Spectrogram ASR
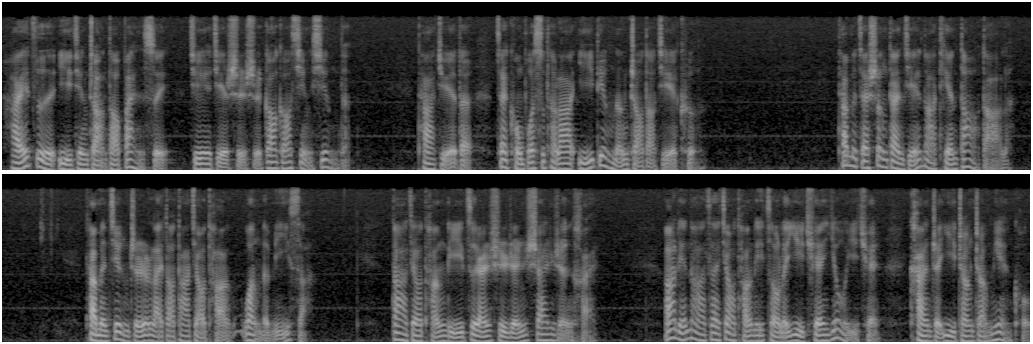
孩子已经长到半岁，结结实实、高高兴兴的。他觉得在孔波斯特拉一定能找到杰克。他们在圣诞节那天到达了。他们径直来到大教堂，望了弥撒。大教堂里自然是人山人海。阿莲娜在教堂里走了一圈又一圈，看着一张张面孔。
